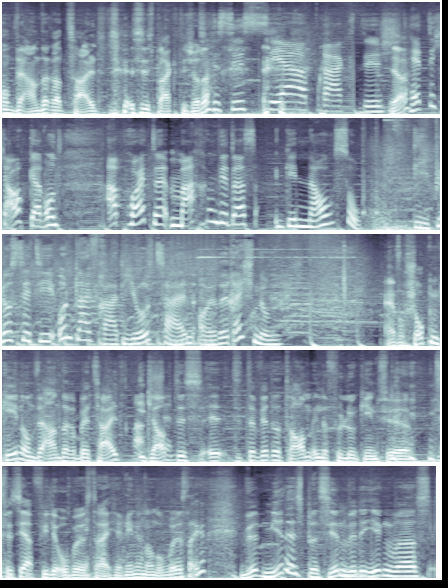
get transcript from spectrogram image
und wer anderer zahlt. Das ist praktisch, oder? Das ist sehr praktisch. Ja? Hätte ich auch gern. Und ab heute machen wir das genau so. Die Plus City und Live Radio zahlen eure Rechnung. Einfach shoppen gehen und wer andere bezahlt. ich glaube, äh, da wird der Traum in Erfüllung gehen für, für sehr viele Oberösterreicherinnen und Oberösterreicher. Würde mir das passieren, würde ich irgendwas,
